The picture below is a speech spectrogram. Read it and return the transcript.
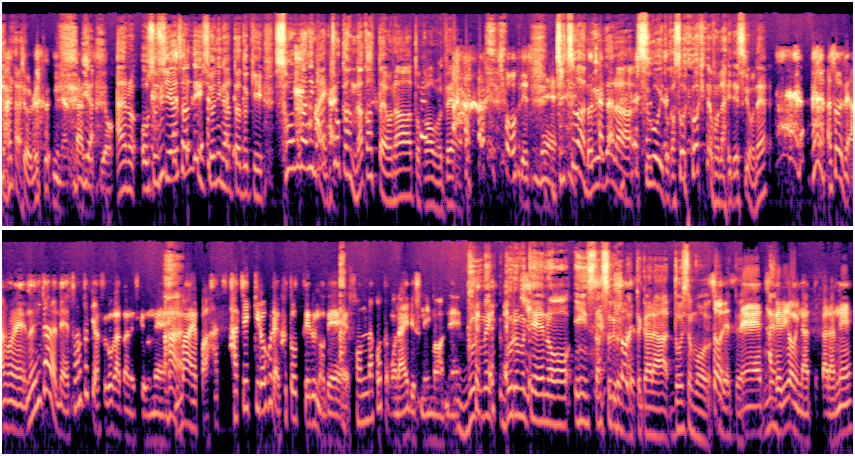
マッチョルーになったんですよ。、あの、お寿司屋さんで一緒になった時、そんなにマッチョ感なかったよなとか思って、そうですね。実は脱いだらすごいとか、そういうわけでもないですよね。あそうですね。あのね、脱いだらね、その時はすごかったんですけどね、はい今やっぱ 8, 8キロぐらい太ってるので、そんなこともないですね、今はね。グルメ、グルメ系のインスタするようになってから、どうしてもそうですね。食べるようになってからね。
